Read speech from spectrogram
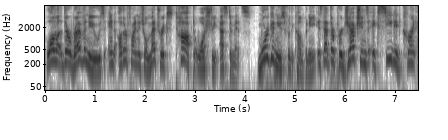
while their revenues and other financial metrics topped Wall Street estimates. More good news for the company is that their projections exceeded current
